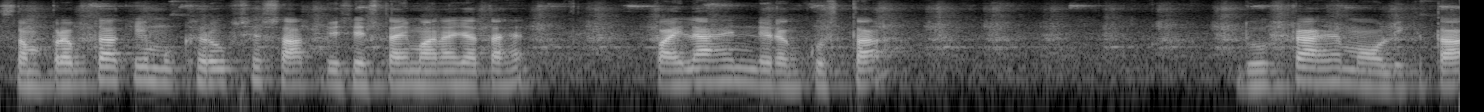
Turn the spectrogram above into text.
संप्रभुता के मुख्य रूप से सात विशेषताएँ माना जाता है। पहला है निरंकुशता, दूसरा है मौलिकता,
